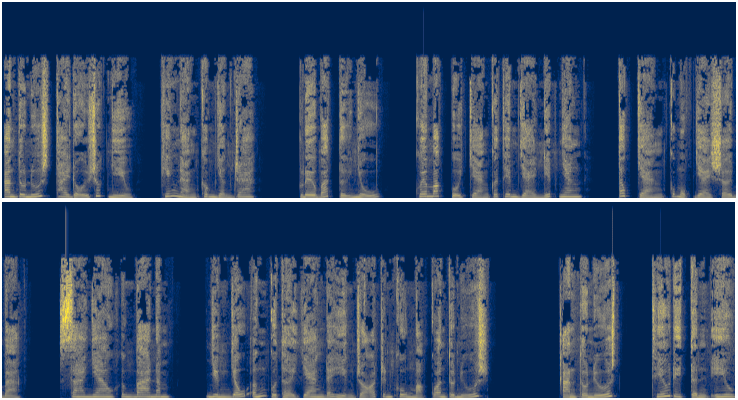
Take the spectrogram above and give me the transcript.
Antonius thay đổi rất nhiều, khiến nàng không nhận ra. Cleopat tự nhủ, khóe mắt của chàng có thêm vài nếp nhăn, tóc chàng có một vài sợi bạc. Xa nhau hơn ba năm, nhưng dấu ấn của thời gian đã hiện rõ trên khuôn mặt của Antonius. Antonius thiếu đi tình yêu,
